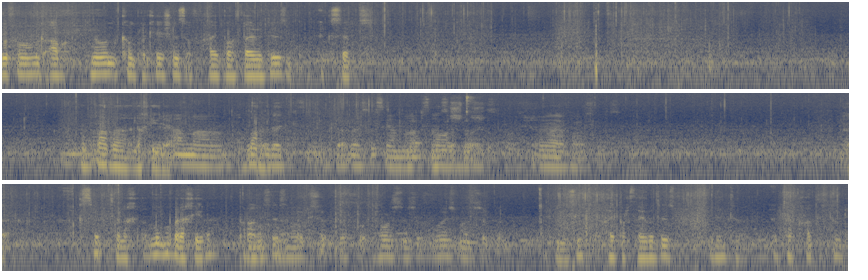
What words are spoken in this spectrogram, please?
We found are known complications of hypothyroidism except المرة الأخيرة يا عم الله يا عم accepte مو بالأخيرة paralysis. accept the horses of voicemail symptom easy hyperthyroidism. أنت أنت قادر تولد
